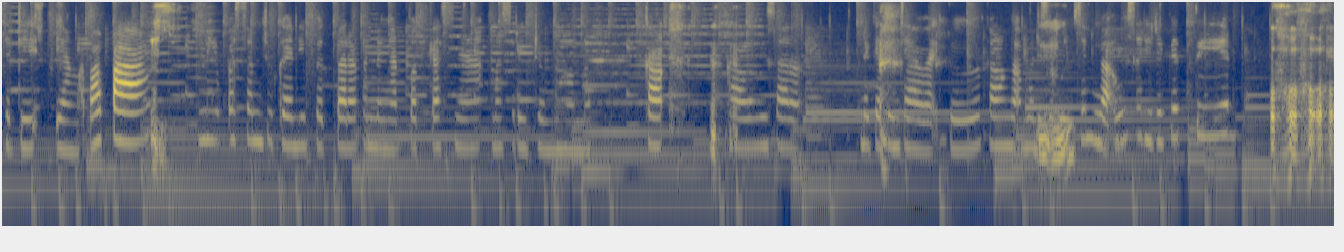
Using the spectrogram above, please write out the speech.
jadi yang apa apa nih pesan juga nih buat para pendengar podcastnya Mas Ridho Muhammad. Ka- kalau misal deketin cewek tuh, kalau nggak mau diseriusin nggak usah dideketin. Oh,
